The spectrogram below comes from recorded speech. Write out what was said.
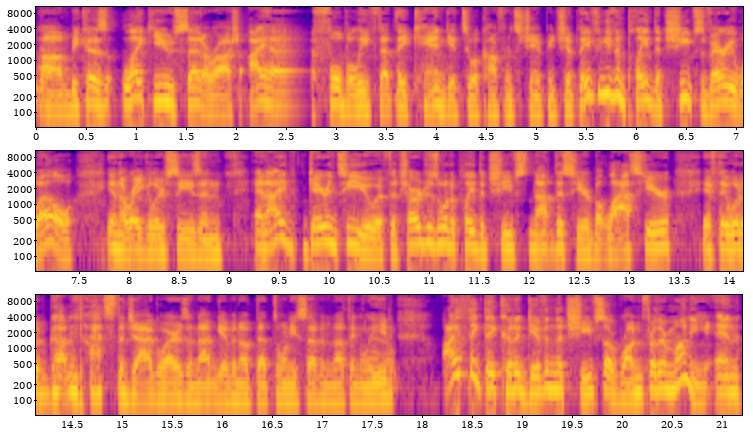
Um, because like you said, Arash, I have full belief that they can get to a conference championship. They've even played the Chiefs very well in the regular season. And I guarantee you, if the Chargers would have played the Chiefs, not this year, but last year, if they would have gotten past the Jaguars and not given up that 27 nothing lead, I think they could have given the Chiefs a run for their money. And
